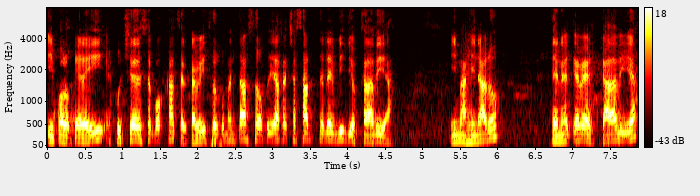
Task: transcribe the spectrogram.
Y por lo que leí, escuché de ese podcaster que había visto el comentario, solo podía rechazar tres vídeos cada día. Imaginaros tener que ver cada día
